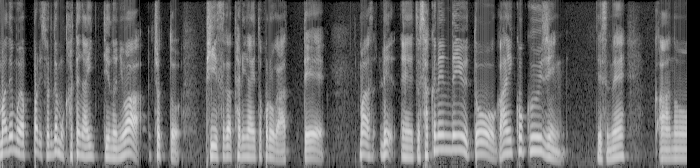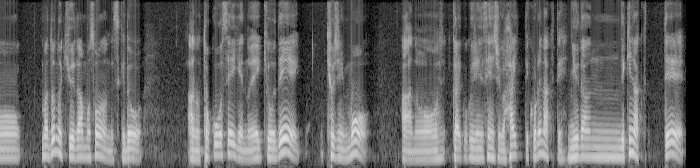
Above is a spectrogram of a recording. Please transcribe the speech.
まあでもやっぱりそれでも勝てないっていうのには、ちょっとピースが足りないところがあって、まあ、えっ、ー、と、昨年で言うと、外国人ですね。あの、まあ、どの球団もそうなんですけど、あの、渡航制限の影響で、巨人も、あの、外国人選手が入ってこれなくて、入団できなくて、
